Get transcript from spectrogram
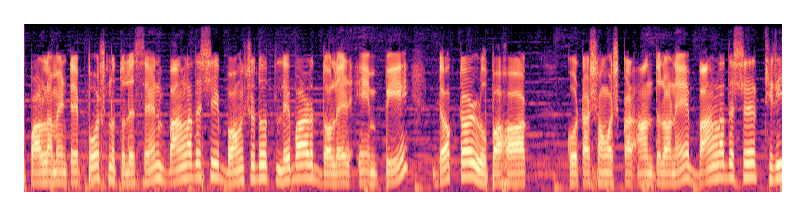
পার্লামেন্টে প্রশ্ন তুলেছেন বাংলাদেশি বংশোদ্ভূত লেবার দলের এমপি ডক্টর রূপা হক। কোটা সংস্কার আন্দোলনে বাংলাদেশের থ্রি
